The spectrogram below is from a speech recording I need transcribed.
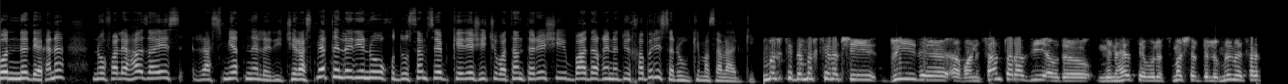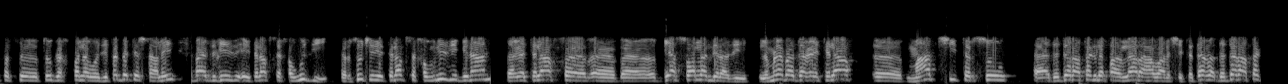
ګوند نه دی کنه نو فلهاز ایس رسمیت نه لري چې رسمیت نه لري نو خو دوسم صاحب کېدې شي چې وطن ترې شي بعد غنه دوی خبرې سره وکړي مسله حل کړي مخکې د مخکې نه چې دوی د افغانستان ته راځي او د منهل ته ولسمشر د لومړي مثال په توګه خپل وظیفه د تشالي باید د ائتلاف څخه وځي تر څو چې د ائتلاف څخه ونیزي بنا د ائتلاف بیا سوال لاندې راځي لمړی به د ائتلاف مات شي تر څو د ده راتګ لپاره لاره هواره شي که دغه د ده راتګ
